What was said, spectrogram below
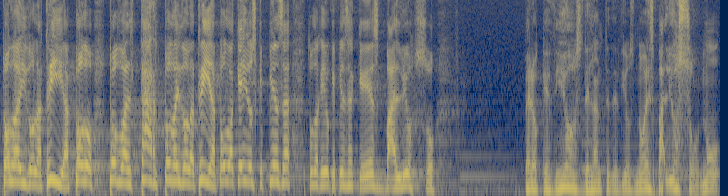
toda idolatría, todo, todo altar, toda idolatría, todo aquello que piensa, todo aquello que piensa que es valioso, pero que Dios delante de Dios no es valioso, no,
